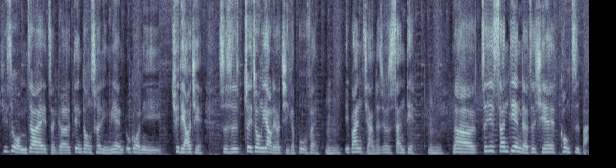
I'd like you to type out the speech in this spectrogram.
其实我们在整个电动车里面，如果你去了解，其实最重要的有几个部分。嗯，一般讲的就是三电。嗯，那这些三电的这些控制板，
